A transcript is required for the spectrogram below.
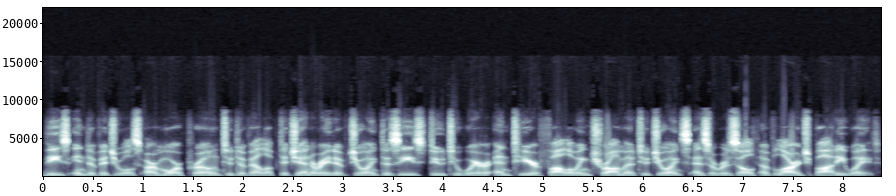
These individuals are more prone to develop degenerative joint disease due to wear and tear following trauma to joints as a result of large body weight.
